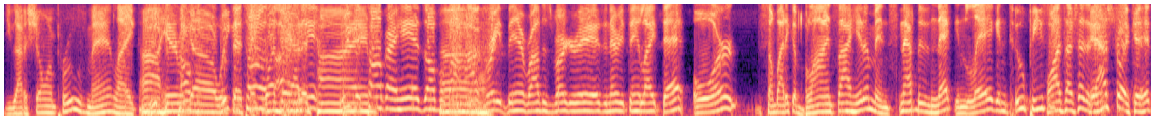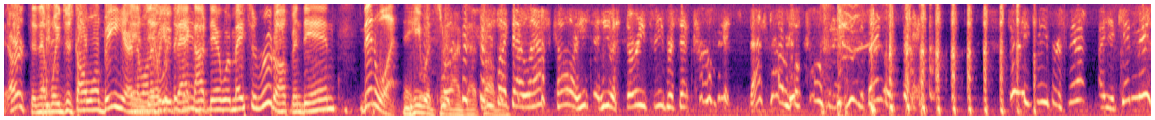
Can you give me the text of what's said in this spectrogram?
you got to show and prove, man. Like Ah, can here we go with We can talk one day our at a time. We can talk our heads off about Ah. how great Ben Roethlisberger is and everything like that, or somebody could blindside hit him and snap his neck and leg in two pieces. Well, as I've said, an Yeah. asteroid could hit Earth, and then we just all won't be here, and, and then we'll then never we the back game. out there with Mason Rudolph, and then then what? Yeah, he would survive that He's probably. like that last caller. He said he was 33% confident. That's not real confident. He's a Bengals fan. 33%? Are you kidding me?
